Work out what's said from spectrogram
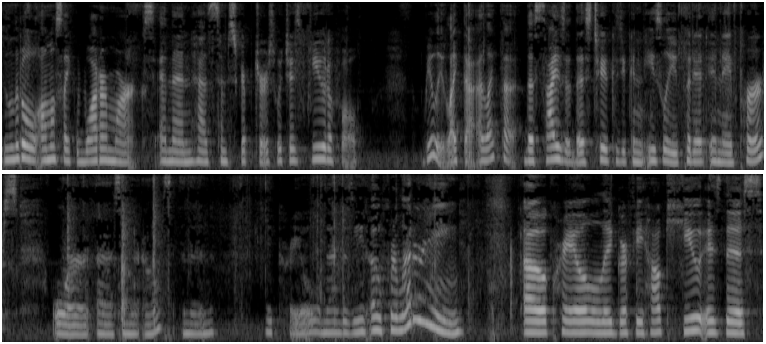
little, almost like watermarks and then has some scriptures, which is beautiful. Really like that. I like the, the size of this too, because you can easily put it in a purse or uh, somewhere else. And then a Crayola magazine. Oh, for lettering. Oh, Crayoligraphy. How cute is this?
